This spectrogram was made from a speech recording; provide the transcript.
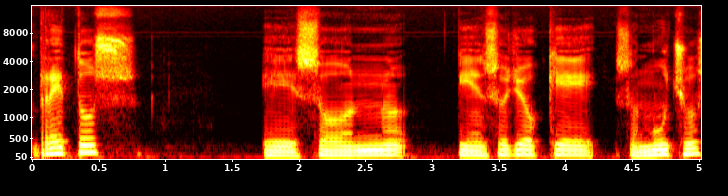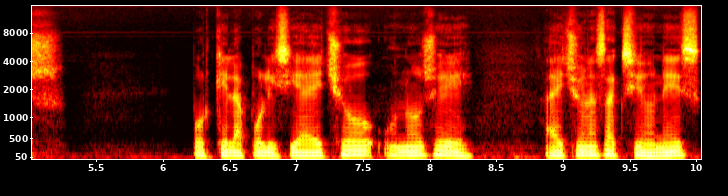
Retos eh, son, pienso yo que son muchos, porque la policía ha hecho, unos, eh, ha hecho unas acciones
